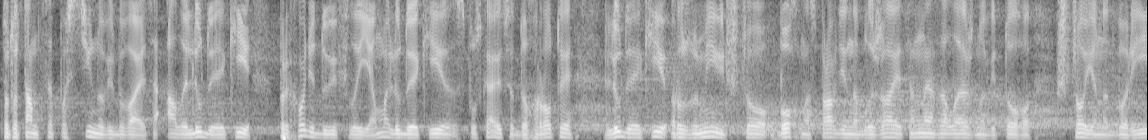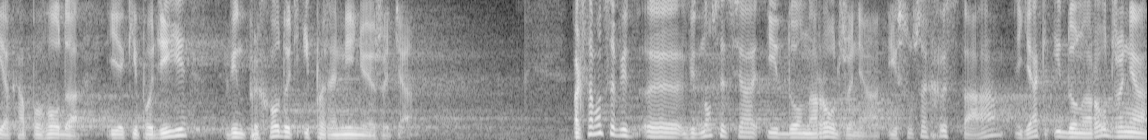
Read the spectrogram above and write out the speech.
Тобто там це постійно відбувається. Але люди, які приходять до Віфлеєма, люди, які спускаються до гроти, люди, які розуміють, що Бог насправді наближається незалежно від того, що є на дворі, яка погода і які події, він приходить і перемінює життя. Так само це від, е, відноситься і до народження Ісуса Христа, як і до народження,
